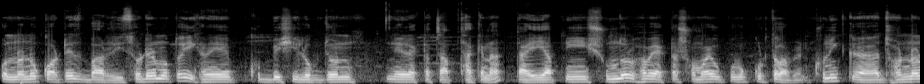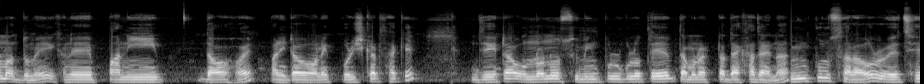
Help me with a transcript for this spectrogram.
অন্যান্য কটেজ বা রিসোর্টের মতো এখানে খুব বেশি লোকজনের একটা চাপ থাকে না তাই আপনি সুন্দরভাবে একটা সময় উপভোগ করতে পারবেন। ক্ষণিক আহ, ঝর্ণার মাধ্যমে এখানে পানি দেওয়া হয় পানিটাও অনেক পরিষ্কার থাকে যেটা অন্যান্য সুইমিং পুলগুলোতে তেমন একটা দেখা যায় না। সুইমিং পুল ছাড়াও রয়েছে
